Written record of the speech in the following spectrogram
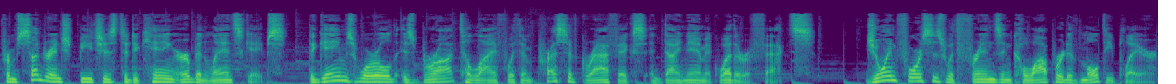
From sun-drenched beaches to decaying urban landscapes, the game's world is brought to life with impressive graphics and dynamic weather effects. Join forces with friends in cooperative multiplayer,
